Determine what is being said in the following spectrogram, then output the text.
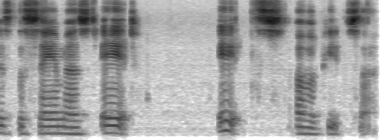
Is the same as 8 eighths of a pizza.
